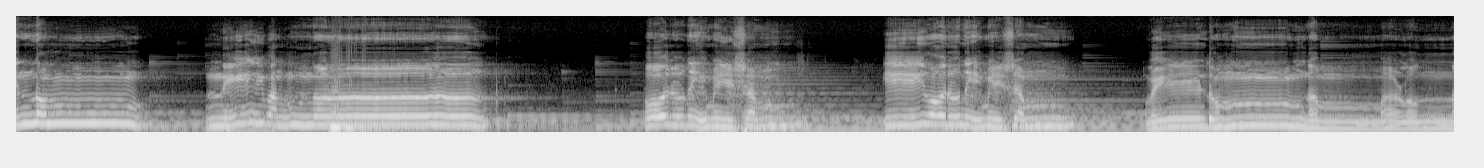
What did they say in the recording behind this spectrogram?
ഇന്നും നീ വന്നു. ഒരു നിമിഷം ഈ ഒരു നിമിഷം വീണ്ടും നമ്മളൊന്ന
